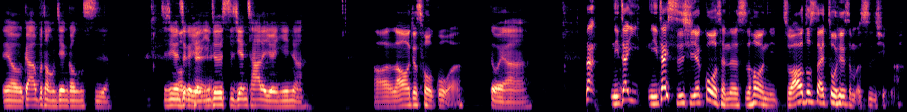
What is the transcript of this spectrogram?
没有，我跟他不同间公司，只是因为这个原因，Okay. 就是时间差的原因啊。啊，然后就错过了。对啊，那你在你在实习的过程的时候，你主要都是在做些什么事情啊？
